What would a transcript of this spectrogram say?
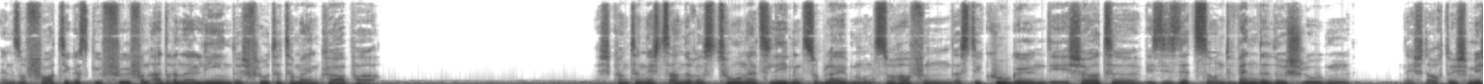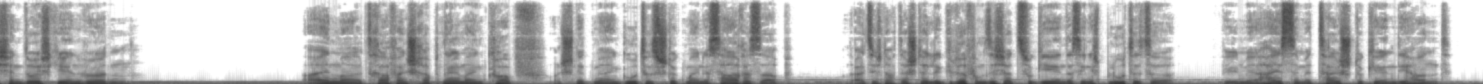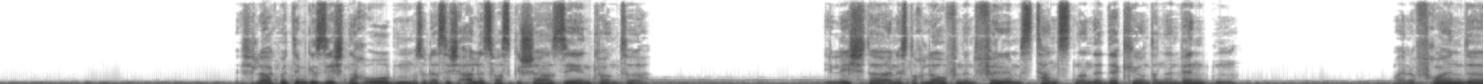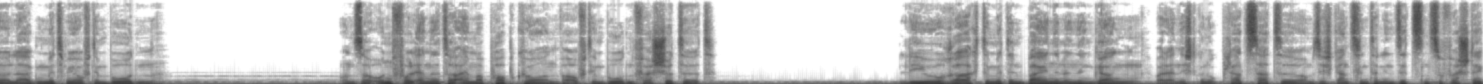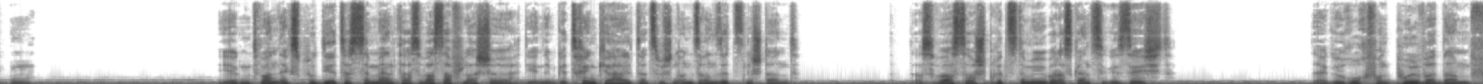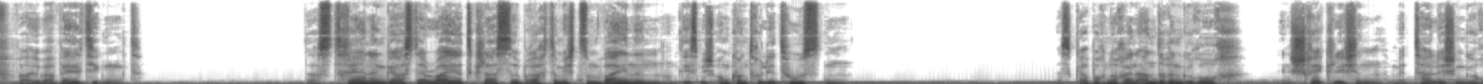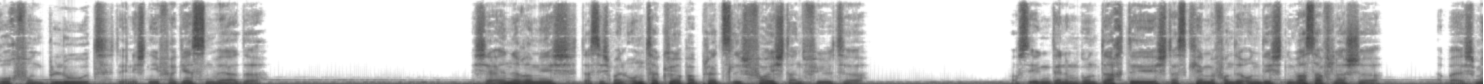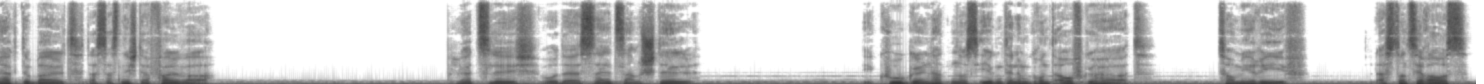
Ein sofortiges Gefühl von Adrenalin durchflutete meinen Körper. Ich konnte nichts anderes tun, als liegen zu bleiben und zu hoffen, dass die Kugeln, die ich hörte, wie sie Sitze und Wände durchschlugen, nicht auch durch mich hindurchgehen würden. Einmal traf ein Schrapnell meinen Kopf und schnitt mir ein gutes Stück meines Haares ab, und als ich nach der Stelle griff, um sicherzugehen, dass sie nicht blutete, fielen mir heiße Metallstücke in die Hand. Ich lag mit dem Gesicht nach oben, sodass ich alles, was geschah, sehen konnte. Die Lichter eines noch laufenden Films tanzten an der Decke und an den Wänden. Meine Freunde lagen mit mir auf dem Boden. Unser unvollendeter Eimer Popcorn war auf dem Boden verschüttet. Leo ragte mit den Beinen in den Gang, weil er nicht genug Platz hatte, um sich ganz hinter den Sitzen zu verstecken. Irgendwann explodierte Samanthas Wasserflasche, die in dem Getränkehalter zwischen unseren Sitzen stand. Das Wasser spritzte mir über das ganze Gesicht. Der Geruch von Pulverdampf war überwältigend. Das Tränengas der Riot-Klasse brachte mich zum Weinen und ließ mich unkontrolliert husten. Es gab auch noch einen anderen Geruch, den schrecklichen, metallischen Geruch von Blut, den ich nie vergessen werde. Ich erinnere mich, dass sich mein Unterkörper plötzlich feucht anfühlte. Aus irgendeinem Grund dachte ich, das käme von der undichten Wasserflasche, aber ich merkte bald, dass das nicht der Fall war. Plötzlich wurde es seltsam still. Die Kugeln hatten aus irgendeinem Grund aufgehört, Tommy rief, lasst uns hier raus.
